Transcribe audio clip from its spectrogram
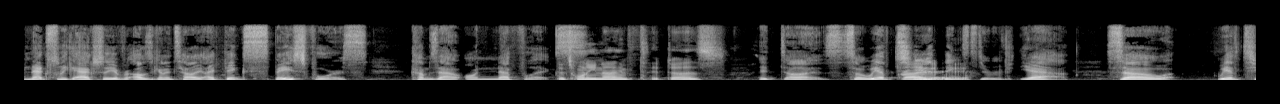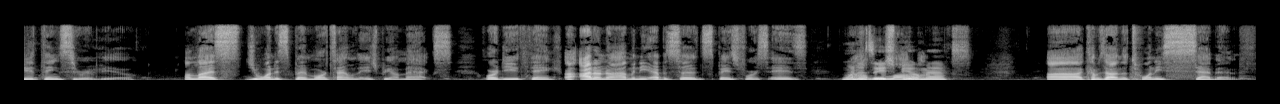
next week actually, if I was going to tell you, I think Space Force comes out on Netflix. The 29th, it does. It does. So we have two Friday. things to review. Yeah. So we have two things to review, unless you want to spend more time on the HBO Max, or do you think I, don't know how many episodes Space Force is. When is How HBO? Max? Uh, it comes out on the twenty seventh.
